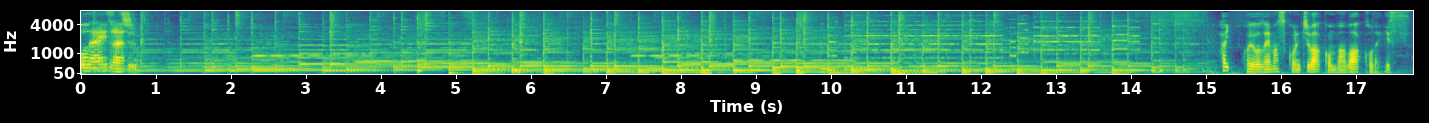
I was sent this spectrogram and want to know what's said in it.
広大ズラジオはい、おはようございます。こんにちは、こんばんは、広大です。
